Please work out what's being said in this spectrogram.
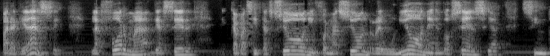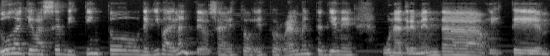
para quedarse. La forma de hacer capacitación, información, reuniones, docencia, sin duda que va a ser distinto de aquí para adelante. O sea, esto, esto realmente tiene una tremenda este,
